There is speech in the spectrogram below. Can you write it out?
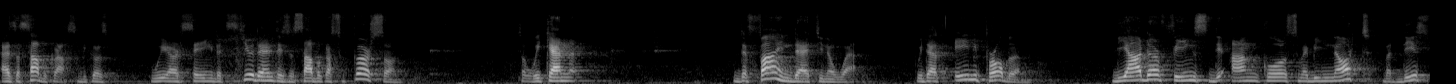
as a subclass, because we are saying that student is a subclass of person. So we can define that in a OWL without any problem. The other things, the uncles, maybe not, but this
